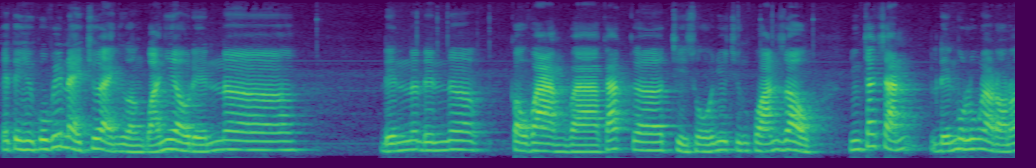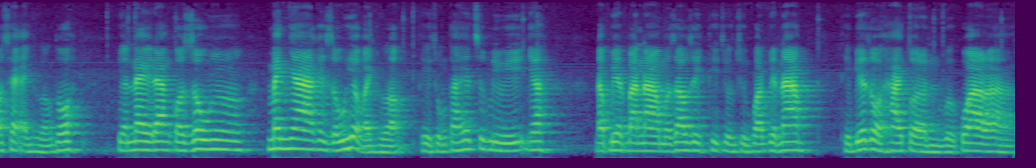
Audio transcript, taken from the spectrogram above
cái tình hình Covid này chưa ảnh hưởng quá nhiều đến ờ, đến đến ờ, cậu vàng và các ờ, chỉ số như chứng khoán, dầu. Nhưng chắc chắn đến một lúc nào đó nó sẽ ảnh hưởng thôi. Hiện nay đang có dấu, manh nha cái dấu hiệu ảnh hưởng thì chúng ta hết sức lưu ý nhé đặc biệt bạn nào mà giao dịch thị trường chứng khoán Việt Nam thì biết rồi, hai tuần vừa qua là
